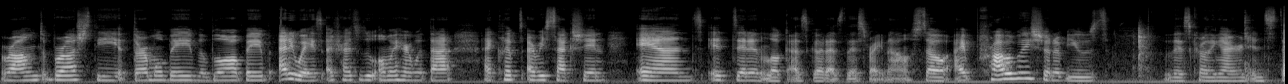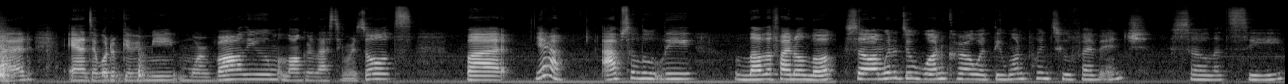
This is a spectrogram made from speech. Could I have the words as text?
round brush, the Thermal Babe, the Blowout Babe. Anyways, I tried to do all my hair with that. I clipped every section and it didn't look as good as this right now. So I probably should have used this curling iron instead and it would have given me more volume, longer lasting results. But yeah, absolutely love the final look. So I'm going to do one curl with the 1.25 inch. So let's see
